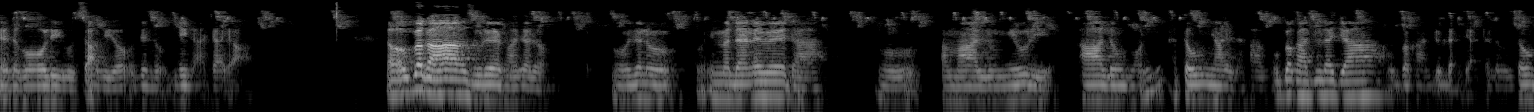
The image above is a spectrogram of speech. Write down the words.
ရဲ့သဘောလေးကိုစပြီးတော့ဦးဇင်းတို့လေ့လာကြရအောင်။အဲ့ဥပ္ပခါဆိုတဲ့အခါကျတော့ဟိုဦးဇင်းတို့အင်မတန်လည်းပဲဒါဟိုအမာလူမျိုးတွေအားလုံးပေါ့လေအတုံးများတဲ့စကားဥပက္ခပြုလိုက်ကြဥပက္ခပြုလိုက်ကြဒီလိုသုံး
